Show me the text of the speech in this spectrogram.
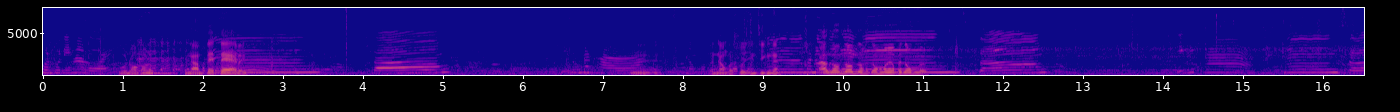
คนพอดีห้าร้อยโอ้น้องเขางามแต้ๆเลยสองอีกรูปนะคะอืมแต่น้องเขาสวยจริงๆนะเอานมนมนมมือไปนมมือ สองอีกรูปค่ะหนึ่งสอ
